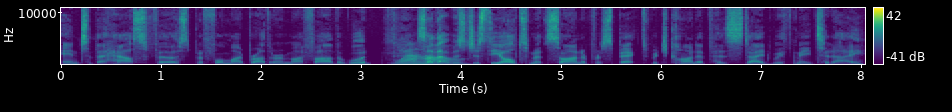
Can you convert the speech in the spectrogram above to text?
enter the house first before my brother and my father would. Wow. So that was just the ultimate sign of respect, which kind of has stayed with me today.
